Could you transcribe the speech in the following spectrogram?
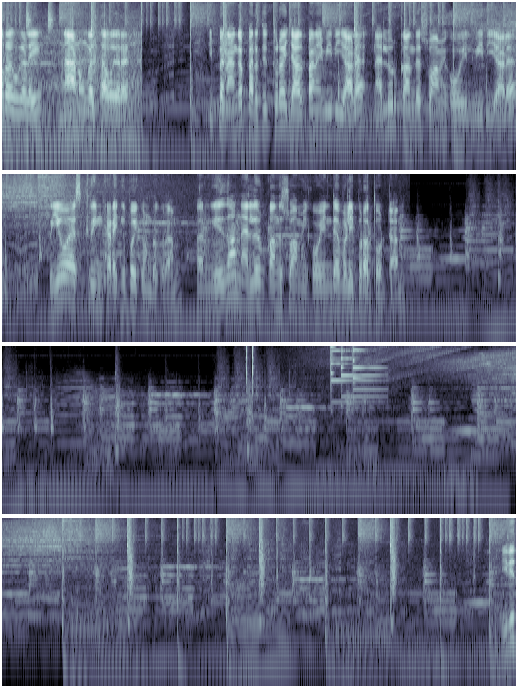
உறவுகளே நான் உங்கள் தவகிறன் இப்போ நாங்கள் பருத்தித்துறை யாழ்ப்பாண வீதியால் நல்லூர் காந்த சுவாமி கோயில் வீதியால் ரியோ ஐஸ்கிரீம் கடைக்கு போய் கொண்டிருக்கிறோம். பாருங்கள் இதுதான் நல்லூர் காந்த சுவாமி கோயிலின் வெளிப்புற தோட்டம். இது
